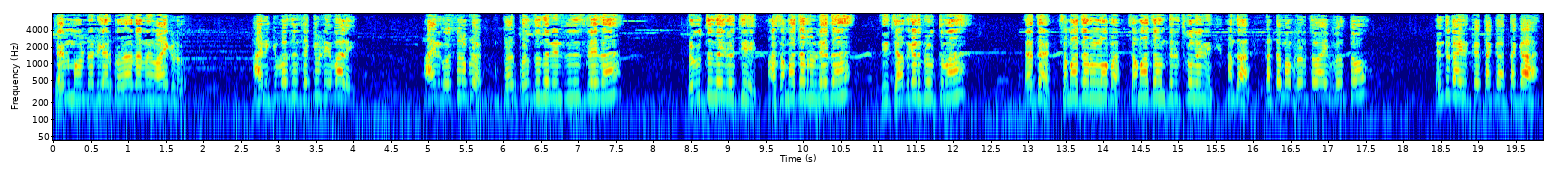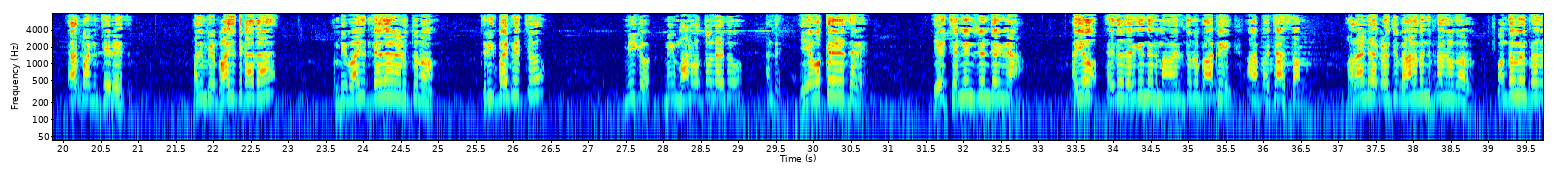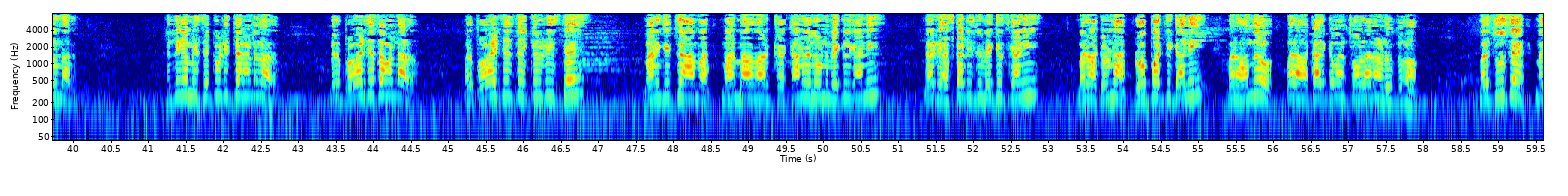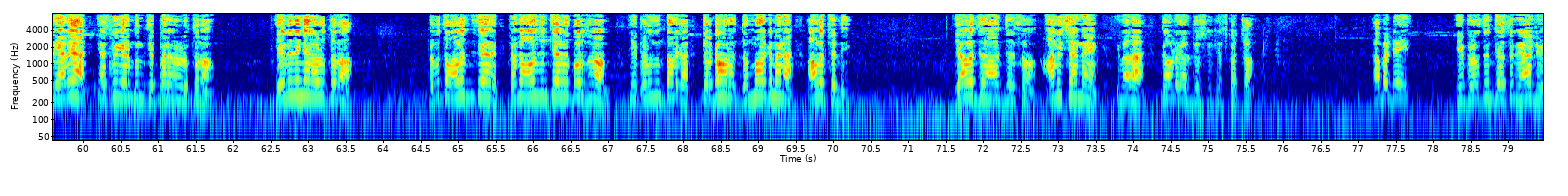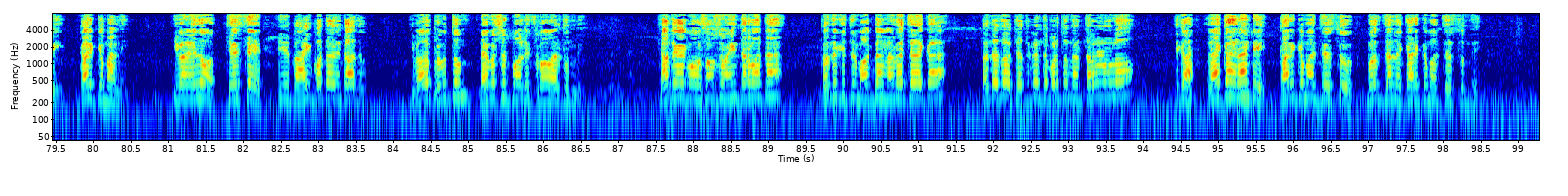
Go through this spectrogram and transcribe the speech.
జగన్మోహన్ రెడ్డి గారు ప్రజాదరణ నాయకుడు. ఆయనకి ఇవ్వాల్సిన సెక్యూరిటీ ఇవ్వాలి. ఆయనకు వస్తున్నప్పుడు ప్రభుత్వం దగ్గర ఇంటెలిజెన్స్ లేదా? ప్రభుత్వం దగ్గర వచ్చి ఆ సమాచారం లేదా? ఇది చేతకాని ప్రభుత్వమా? లేకపోతే సమాచారం లోపల సమాచారం తెలుసుకోలేని అంత దత్తమ్మ ప్రభుత్వం ఈ ప్రభుత్వం? ఎందుకు ఆయన తగ్గ తగ్గ ఏర్పాటు చేయలేదు? అది మీ బాధ్యత కాదా? మీ బాధ్యత లేదా అని అడుగుతున్నాం. తిరిగి పైపెచ్చు మీకు మీకు మానవత్వం లేదు? అంటే ఏ ఒక్కరైనా సరే ఏ చిన్న ఇన్సిడెంట్ జరిగినా అయ్యో ఏదో జరిగిందని మనం వెళ్తున్నప్పుడు ఆపి చేస్తాం. అలాంటిది అక్కడ వచ్చి వేల మంది ప్రజలు ఉన్నారు. వందల మంది ప్రజలు ఉన్నారు. నిజంగా మీరు సెక్యూరిటీ ఇచ్చారంటున్నారు. మీరు ప్రొవైడ్ చేస్తామంటున్నారు. మరి ప్రొవైడ్ చేస్తే సెక్యూరిటీ ఇస్తే మనకి ఇచ్చిన కాన్వేలో ఉన్న వెహికల్ కానీ లేదా ఎస్కాట్ ఇచ్చిన వెహికల్స్ కానీ మరి అక్కడ ఉన్న రోప్ పార్టీ కానీ మరి అందరూ మరి ఆ కార్యక్రమాన్ని చూడాలని అడుగుతున్నాం. మరి చూస్తే మరి ఎదగా ఎస్పీ గారి ముందు చెప్పారని అడుగుతున్నాం. ఏ విధంగా అడుగుతున్నాం. ప్రభుత్వం ఆలోచించాలి ప్రజలు ఆలోచించాలని కోరుతున్నాం. ఈ ప్రభుత్వం తాలూకా దుర్గమ దుర్మార్గమైన ఆలోచనని. ఈ ఆలోచన చేస్తున్నాం. ఆ విషయాన్నే ఇవాళ గవర్నర్ గారి దృష్టికి తీసుకొచ్చాం. కాబట్టి ఈ ప్రభుత్వం చేస్తున్న ఇలాంటివి కార్యక్రమాల్ని ఇవాళ ఏదో చేస్తే ఇది ఆగిపోతుందని కాదు. ఇవాళ ప్రభుత్వం డైవర్షన్ పాలిటిక్స్ వెళ్తుంది. చేతకాక ఒక సంవత్సరం అయిన తర్వాత ప్రజలకు ఇచ్చిన వాగ్దానం నెరవేర్చలేక ప్రజలతో చిత్రీకరించబడుతున్న తరుణంలో ఇక లేక ఇలాంటి కార్యక్రమాలు చేస్తూ బురద జల్లే కార్యక్రమాలు చేస్తుంది.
